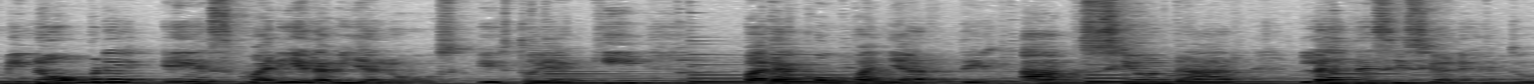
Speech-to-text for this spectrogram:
Mi nombre es Mariela Villalobos y estoy aquí para acompañarte a accionar las decisiones de tu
